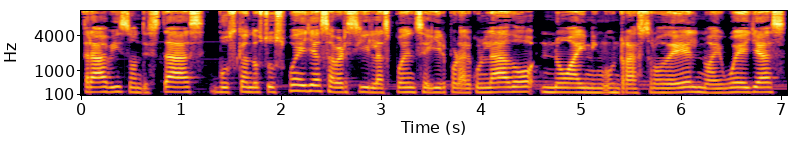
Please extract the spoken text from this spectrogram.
Travis, ¿dónde estás? Buscando sus huellas, a ver si las pueden seguir por algún lado. No hay ningún rastro de él, no hay huellas.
